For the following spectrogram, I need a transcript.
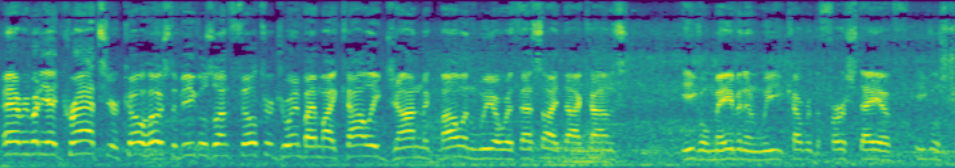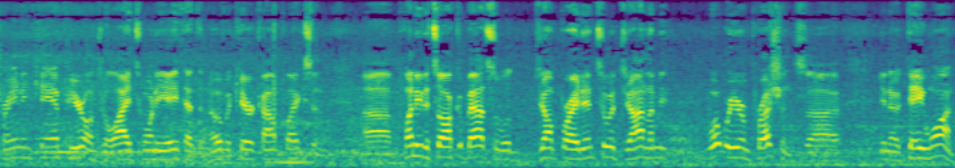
Hey everybody, Ed Kracz, your co-host of Eagles Unfiltered, joined by my colleague John McMullen. We are with SI.com's Eagle Maven, and we covered the first day of Eagles training camp here on July 28th at the NovaCare Complex, and uh, plenty to talk about. So we'll jump right into it. John, let me. What were your impressions? Uh, you know, day one.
